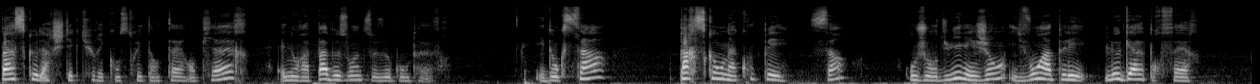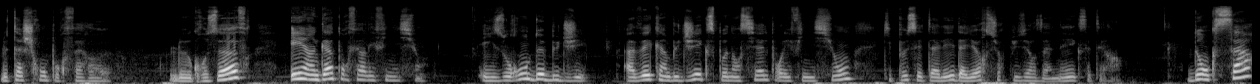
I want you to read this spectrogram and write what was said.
parce que l'architecture est construite en terre, en pierre, elle n'aura pas besoin de ce second œuvre. Et donc ça, parce qu'on a coupé ça, aujourd'hui les gens, ils vont appeler le gars pour faire le tâcheron pour faire euh, le gros œuvre et un gars pour faire les finitions. Et ils auront deux budgets, avec un budget exponentiel pour les finitions qui peut s'étaler d'ailleurs sur plusieurs années, etc. Donc ça,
